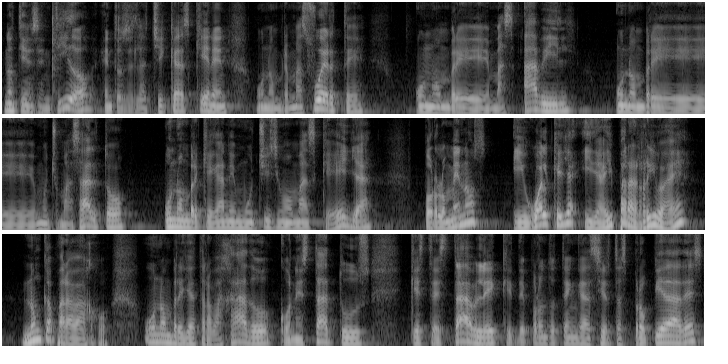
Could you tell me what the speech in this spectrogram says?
No tiene sentido. Entonces las chicas quieren un hombre más fuerte, un hombre más hábil, un hombre mucho más alto, un hombre que gane muchísimo más que ella, por lo menos igual que ella y de ahí para arriba, ¿eh? Nunca para abajo. Un hombre ya trabajado, con estatus, que esté estable, que de pronto tenga ciertas propiedades,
